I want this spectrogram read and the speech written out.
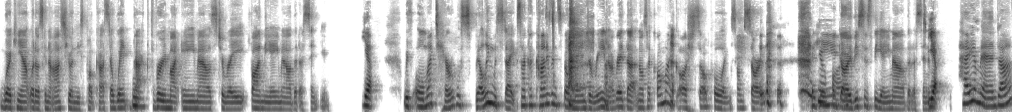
working out what I was going to ask you on this podcast, I went Mm. back through my emails to re find the email that I sent you yeah with all my terrible spelling mistakes. Like I can't even spell Mandarin. I read that and I was like, oh my gosh, so appalling. So I'm sorry. Here You're you go. This is the email that I sent. yep Hey Amanda,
